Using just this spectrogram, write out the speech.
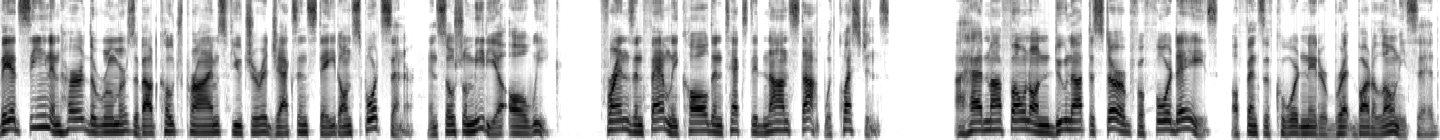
They had seen and heard the rumors about Coach Prime's future at Jackson State on SportsCenter and social media all week. Friends and family called and texted nonstop with questions. I had my phone on Do Not Disturb for four days, offensive coordinator Brett Bartolone said.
